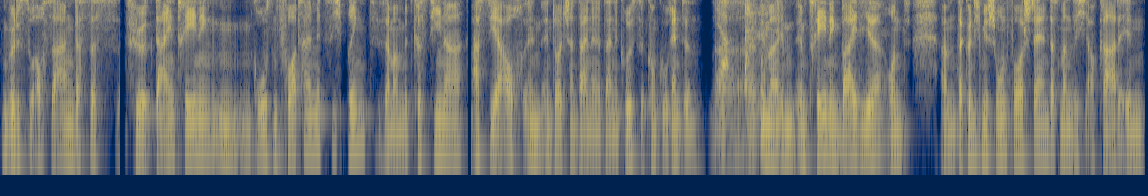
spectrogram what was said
Würdest du auch sagen, dass das für dein Training einen großen Vorteil mit sich bringt? Sag mal, mit Christina hast du ja auch in, in Deutschland deine, deine größte Konkurrentin ja. äh, immer im, im Training bei dir. Und ähm, da könnte ich mir schon vorstellen, dass man sich auch gerade in,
